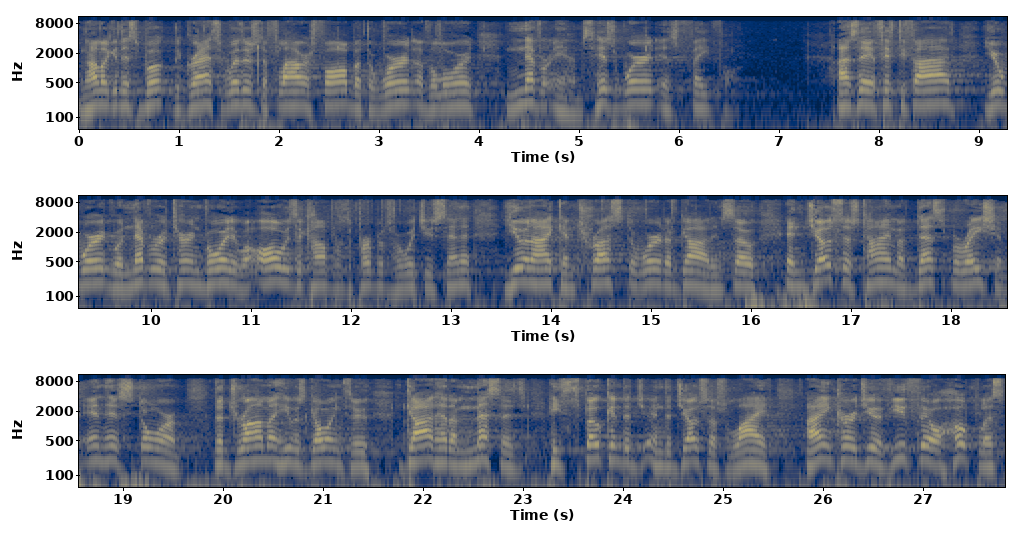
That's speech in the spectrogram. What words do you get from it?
When I look at this book, the grass withers, the flowers fall, but the word of the Lord never ends. His word is faithful. Isaiah 55, your word will never return void. It will always accomplish the purpose for which you sent it. You and I can trust the word of God. And so, in Joseph's time of desperation, in his storm, the drama he was going through, God had a message. He spoke into, into Joseph's life. I encourage you, if you feel hopeless,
